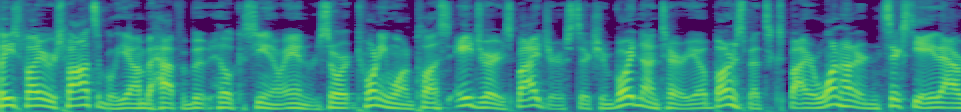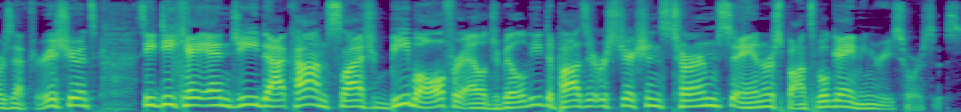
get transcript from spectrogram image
Please play responsibly on behalf of Boot Hill Casino and Resort 21 plus age varies by jurisdiction. Void in Ontario. Bonus bets expire 168 hours after issuance. See DKNG.com slash B-ball for eligibility, deposit restrictions, terms, and responsible gaming resources.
